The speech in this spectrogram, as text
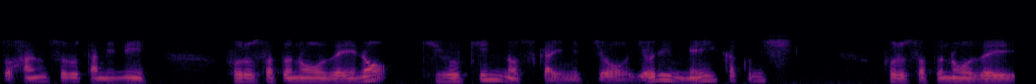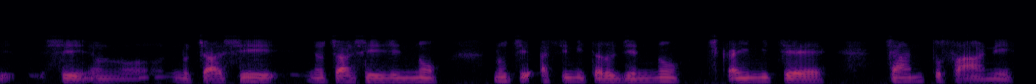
と反するためにふるさと納税の寄付金の使い道をより明確にしふるさと納税しぬちゃしぬちゃし人のぬちあちみたる人の近い道へちゃんとさに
